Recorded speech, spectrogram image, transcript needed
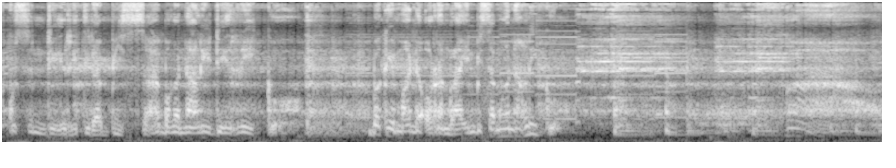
Aku sendiri tidak bisa mengenali diriku. Bagaimana orang lain bisa mengenaliku? Wow,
